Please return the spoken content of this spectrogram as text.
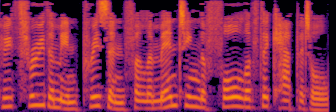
who threw them in prison for lamenting the fall of the capital.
